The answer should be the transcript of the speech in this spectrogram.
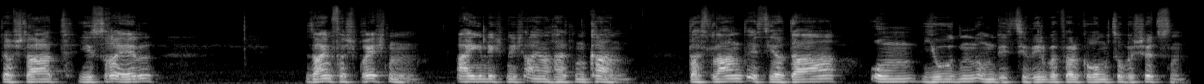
der Staat Israel, sein Versprechen eigentlich nicht einhalten kann. Das Land ist ja da, um Juden, um die Zivilbevölkerung zu beschützen.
